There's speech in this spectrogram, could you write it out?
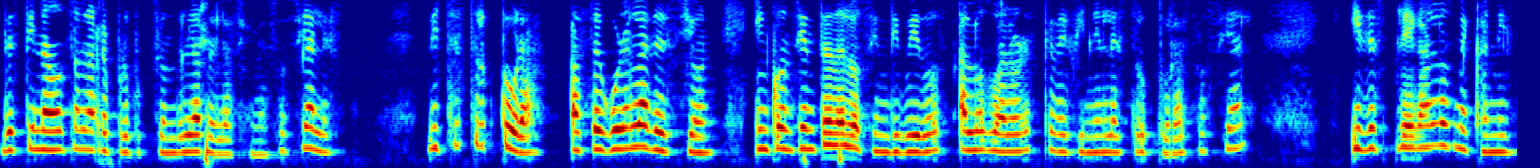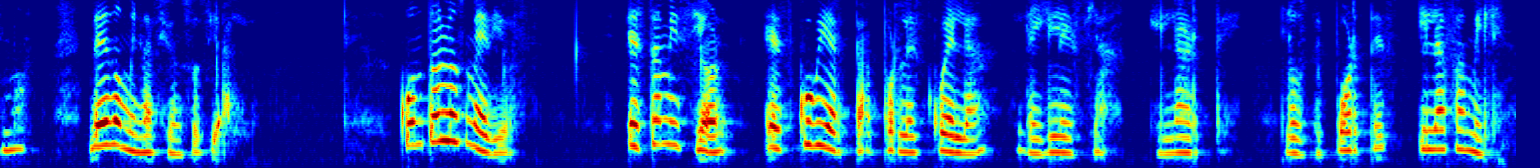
destinados a la reproducción de las relaciones sociales. Dicha estructura asegura la adhesión inconsciente de los individuos a los valores que definen la estructura social y despliegan los mecanismos de dominación social. Junto a los medios, esta misión es cubierta por la escuela, la iglesia, el arte, los deportes y la familia.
